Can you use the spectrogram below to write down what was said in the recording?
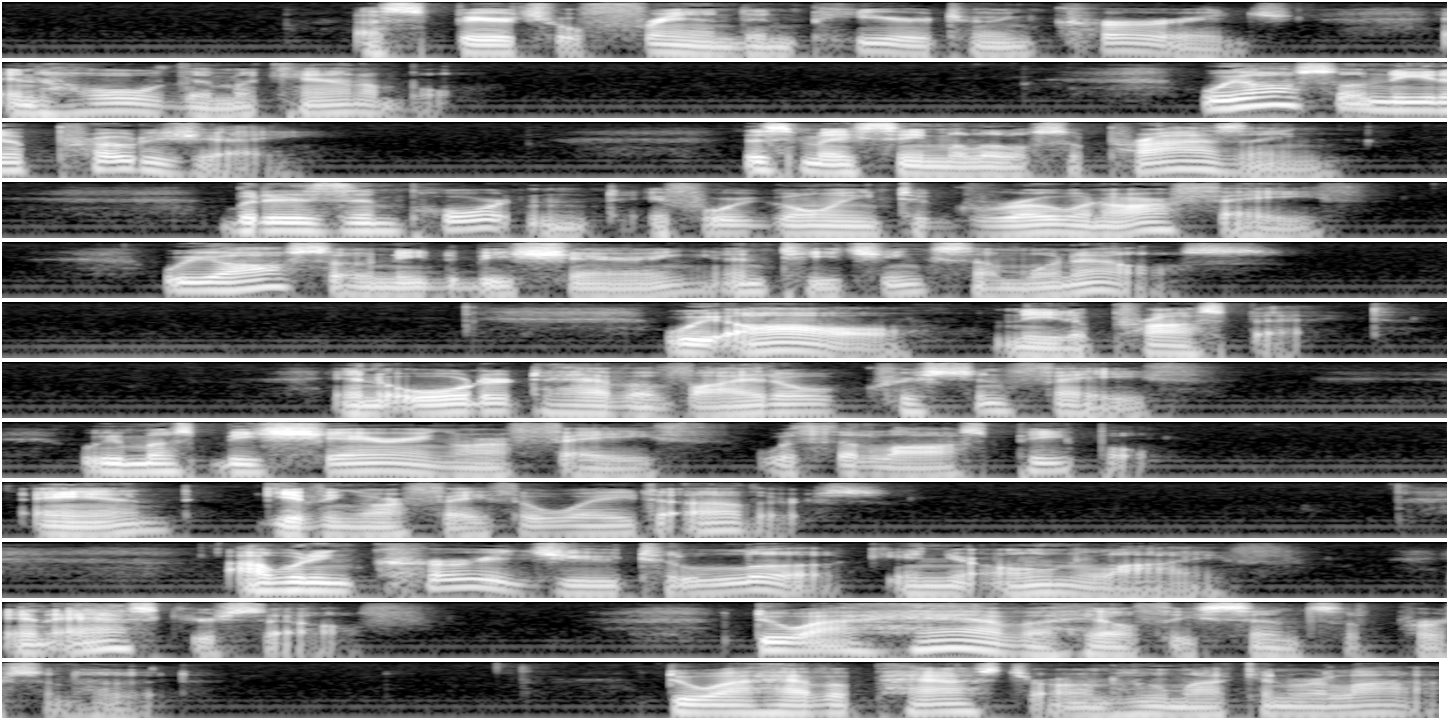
a spiritual friend and peer to encourage and hold them accountable. We also need a protege. This may seem a little surprising, but it is important if we're going to grow in our faith, we also need to be sharing and teaching someone else. We all need a prospect. In order to have a vital Christian faith, we must be sharing our faith with the lost people and giving our faith away to others. I would encourage you to look in your own life and ask yourself Do I have a healthy sense of personhood? Do I have a pastor on whom I can rely?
